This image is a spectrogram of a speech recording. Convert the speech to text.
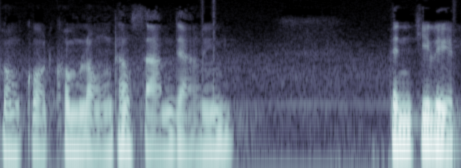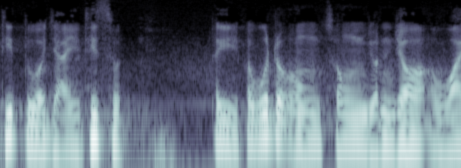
ความโกรธความหลงทั้งสามอย่างนี้ เป็นกิเลสที่ตัวใหญ่ที่สุดที่พระพุทธองค์ทรงยนย่อเอาไว้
